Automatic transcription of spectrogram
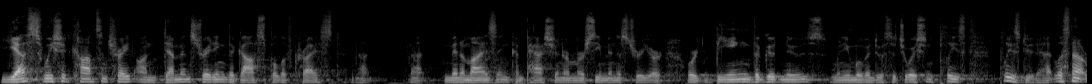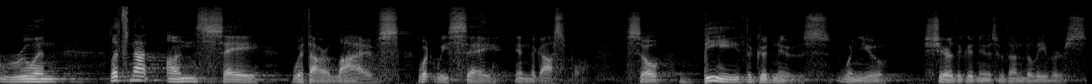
Yes, we should concentrate on demonstrating the gospel of Christ, not, not minimizing compassion or mercy ministry or, or being the good news when you move into a situation. Please, please do that. Let's not ruin, let's not unsay with our lives what we say in the gospel. So be the good news when you share the good news with unbelievers.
